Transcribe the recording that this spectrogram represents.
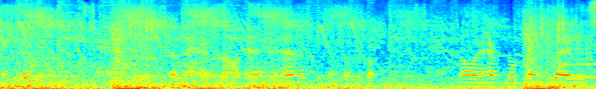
Thank you. Doesn't no I have no templates.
